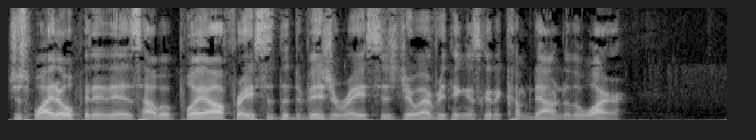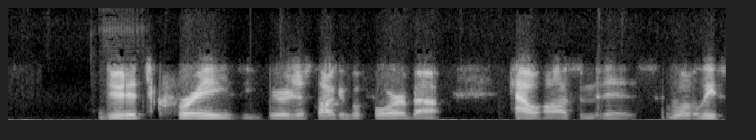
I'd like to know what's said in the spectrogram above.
just wide open it is. How the playoff races, the division races, Joe, everything is going to come down to the wire. Dude, it's crazy. We were just talking before about how awesome it is. Well, at least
